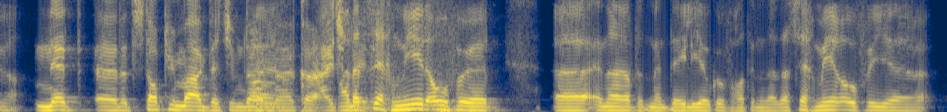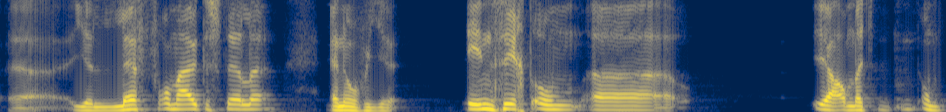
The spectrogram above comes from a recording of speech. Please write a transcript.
Ja. net eh, dat stapje maakt, dat je hem dan eh, kan Maar uitspelen. dat zegt meer over, eh, en daar hebben we het met Daily ook over gehad inderdaad. Dat zegt meer over je, eh, je lef om uit te stellen en over je inzicht om, eh, ja, omdat, je- om,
